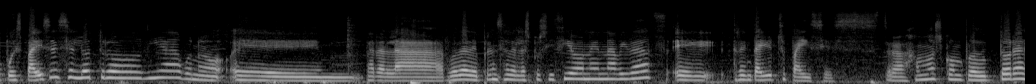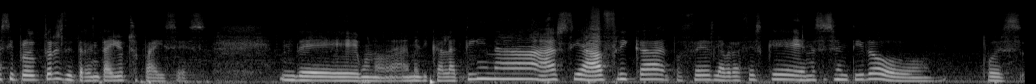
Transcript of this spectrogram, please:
Pues países el otro día, bueno, eh, para la rueda de prensa de la exposición en Navidad, eh, 38 países. Trabajamos con productoras y productores de 38 países. De, bueno, América Latina, Asia, África. Entonces, la verdad es que en ese sentido, pues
